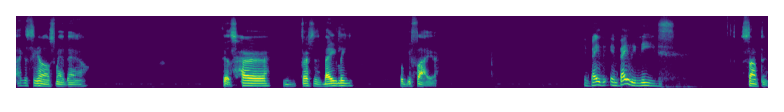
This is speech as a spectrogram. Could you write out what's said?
I can see her on SmackDown. Because her versus Bayley would be fire. And Bayley and Bayley needs something.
